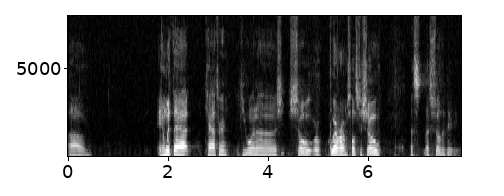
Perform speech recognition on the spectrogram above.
Um, and with that, Catherine, if you want to sh- show, or whoever I'm supposed to show, let's, let's show the video.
